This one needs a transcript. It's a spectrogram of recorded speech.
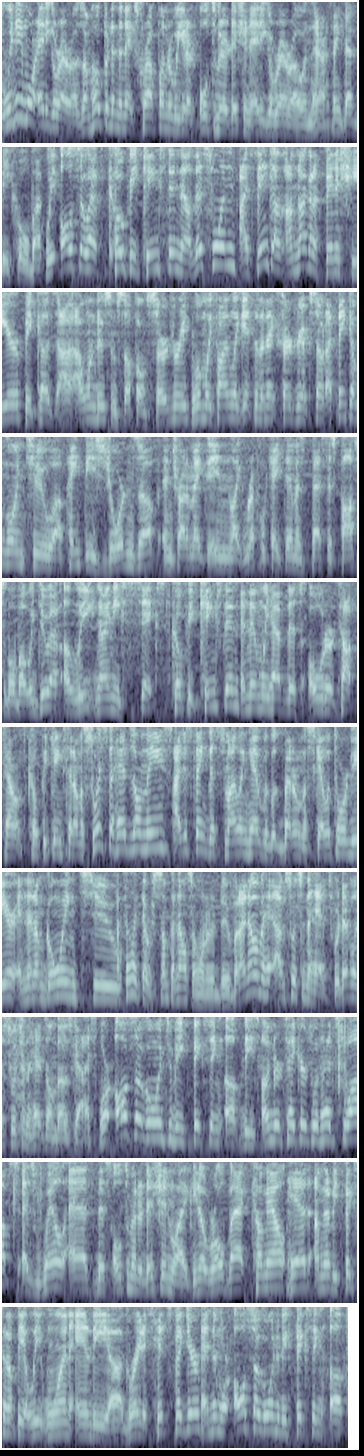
we need more Eddie Guerreros. I'm hoping in the next crowdfunder we get an Ultimate Edition Eddie Guerrero in there. I think that'd be cool, but we also have Kofi Kingston. Now this one, I think I'm, I'm not gonna finish here because I, I want to do some stuff on surgery. When we finally get to the next surgery episode, I think I'm going to uh, paint these Jordans up and try to make and like replicate them as best as possible, but we do have Elite 96 Kofi Kingston, and then we have this older top talents Kofi Kingston. I'm going to switch the heads on these. I just think this smiling head would look better on the Skeletor gear, and then I'm going to... I feel like there was something else I wanted to do, but I know I'm, I'm switching the heads. We're definitely switching the heads on those guys. We're also going to be fixing up these Undertakers with head swaps, as well as this Ultimate Edition, like, you know, roll back, tongue out head. I'm going to be fixing up the Elite 1 and the uh, Greatest Hits figure, and then we're also going to be fixing up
